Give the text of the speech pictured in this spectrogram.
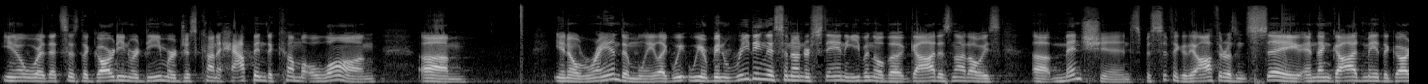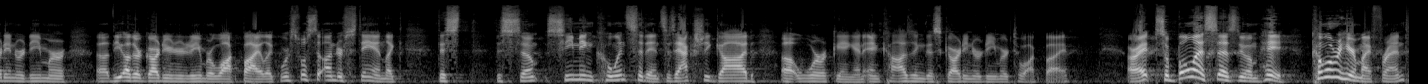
you know, where that says the guardian redeemer just kind of happened to come along. Um, you know, randomly. Like we, we have been reading this and understanding, even though the God is not always uh, mentioned specifically. The author doesn't say, and then God made the guardian redeemer, uh, the other guardian redeemer walk by. Like we're supposed to understand, like this, this seeming coincidence is actually God uh, working and, and causing this guardian redeemer to walk by. All right, so Boaz says to him, Hey, come over here, my friend,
